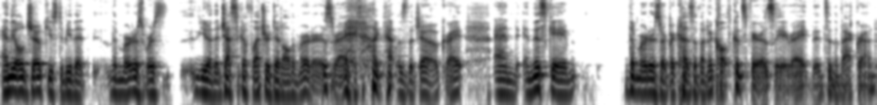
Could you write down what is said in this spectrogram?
And the old joke used to be that the murders were, you know, that Jessica Fletcher did all the murders, right? like that was the joke, right? And in this game, the murders are because of an occult conspiracy, right? It's in the background.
